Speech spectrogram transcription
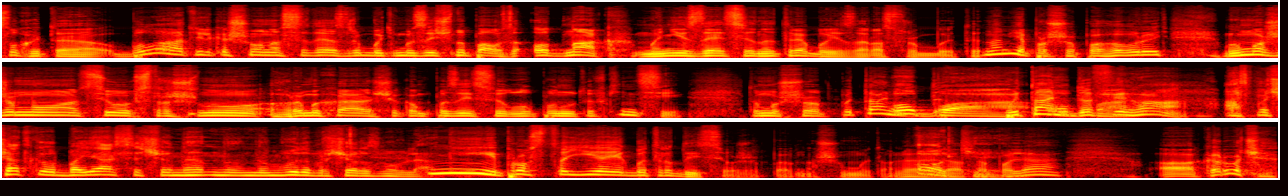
Слухайте, була тільки що у нас ідея зробити музичну паузу. Однак, мені здається, не треба її зараз робити. Нам є про що поговорити. Ми можемо цю страшну громихаючу композицію лупанути в кінці. Тому що питань, Опа, питань опа. дофіга. А спочатку боявся, що не, не буде про що розмовляти. Ні, просто є якби традиція вже певна, що ми там ля-ля Окей. поля. А, коротше,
